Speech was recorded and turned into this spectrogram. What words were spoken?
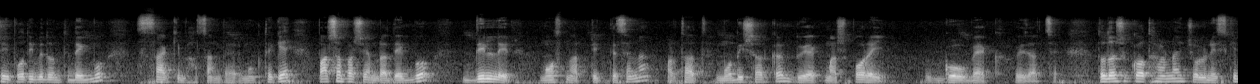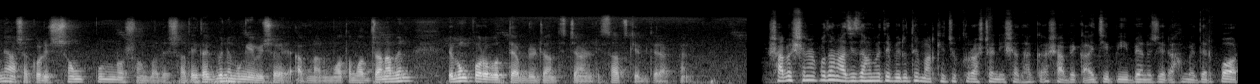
সেই প্রতিবেদনটি দেখব সাকিব হাসান ভাইয়ের মুখ থেকে। পাশাপাশি আমরা দেখব দিল্লির মসনাদ টিকতেছে না, অর্থাৎ মোদী সরকার দু এক মাস পরেই গো ব্যাক হয়ে যাচ্ছে। তো দর্শক, কথা নয়, চলুন স্ক্রিনে আশা করি সম্পূর্ণ সংবাদের সাথেই থাকবেন এবং এ বিষয়ে আপনার মতামত জানাবেন। এবং পরবর্তী আপডেট জানতে চ্যানেলটি সাবস্ক্রাইব রাখবেন। সাবেক সেনাপ্রধান আজিজ আহমেদের বিরুদ্ধে মার্কিন যুক্তরাষ্ট্রের নিষেধাজ্ঞা, সাবেক আইজিপি বেনজির আহমেদের পর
